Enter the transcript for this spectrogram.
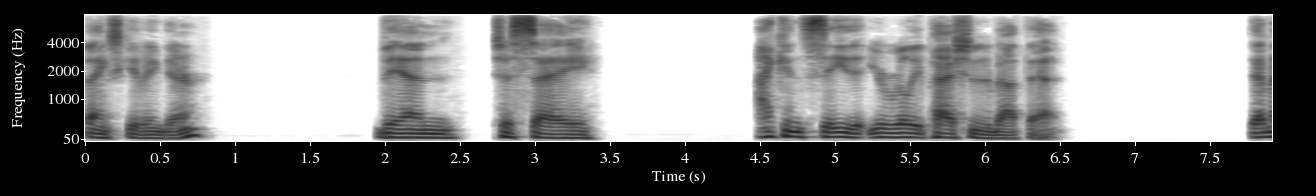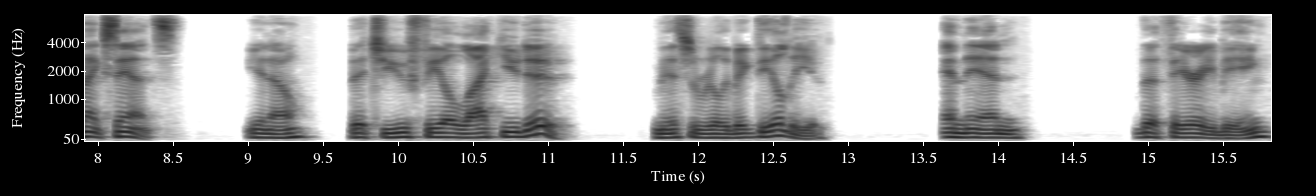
Thanksgiving dinner, then to say, I can see that you're really passionate about that. That makes sense, you know, that you feel like you do. I mean, is a really big deal to you. And then the theory being,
